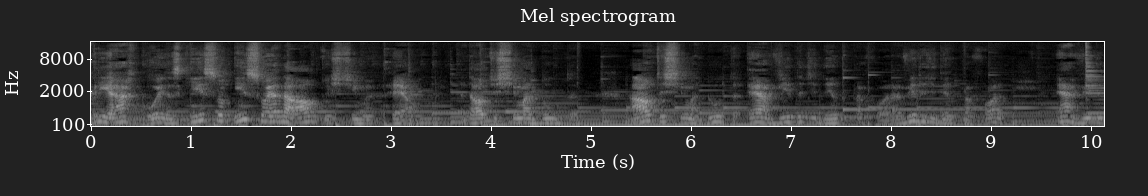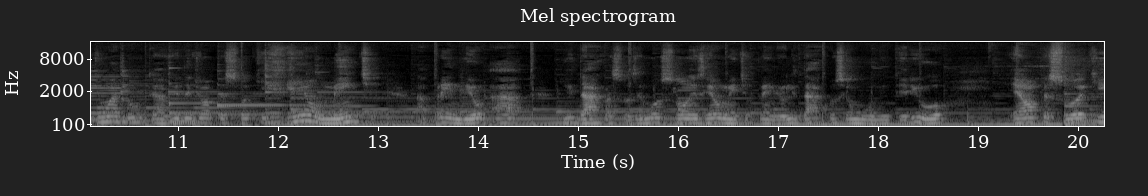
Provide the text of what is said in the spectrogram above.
criar coisas, que isso, isso é da autoestima real, é da autoestima adulta. A autoestima adulta é a vida de dentro para fora. A vida de dentro para fora é a vida de um adulto, é a vida de uma pessoa que realmente aprendeu a lidar com as suas emoções, realmente aprendeu a lidar com o seu mundo interior. É uma pessoa que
